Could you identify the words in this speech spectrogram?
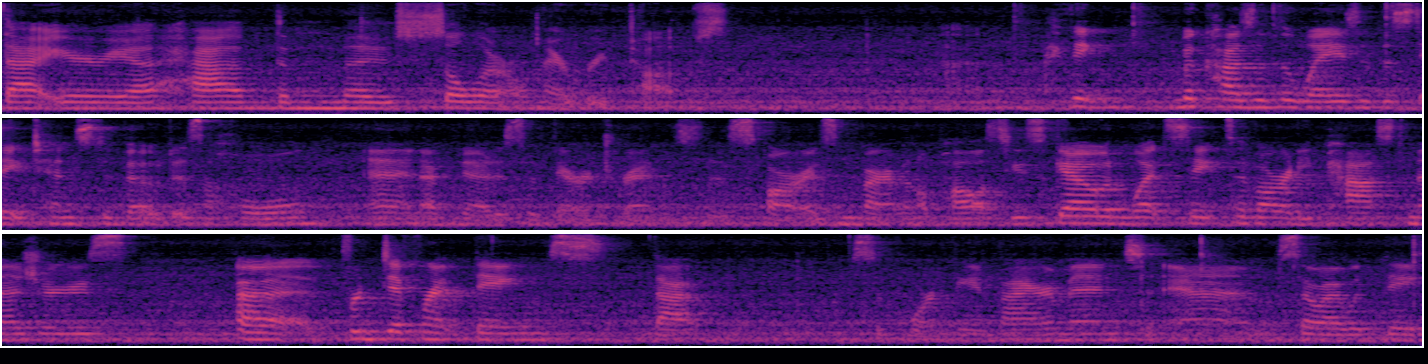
that area have the most solar on their rooftops? Think because of the ways that the state tends to vote as a whole, and I've noticed that there are trends as far as environmental policies go and what states have already passed measures uh, for different things that support the environment. And so I would think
